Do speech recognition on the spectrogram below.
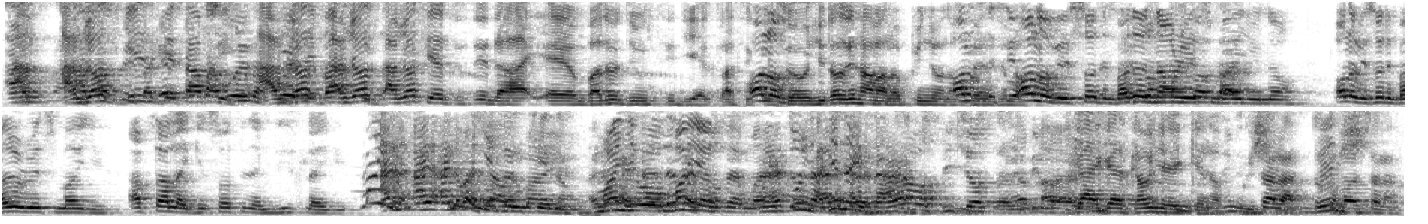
And, I'm- I'm just- against against Getafe. Osasuna. I'm Wait, just, the I'm just. I'm just here to say that um, Bado didn't see the El Clasico, of- so he doesn't have an opinion on all, Benzema. see, all of a sudden, So- Bado so now much rates for Man that. U now. All of a sudden, Bado rates Man U after like insulting them. This like I, I, I never insulted okay Man. now. U. I Man U, I never Man U, insulted Man. my I told point you, is- I Dara was speechless that we beat Man. Guy, guys, can we hear think- Ken I think we please? should- Salah, talk Bench- about Salah.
